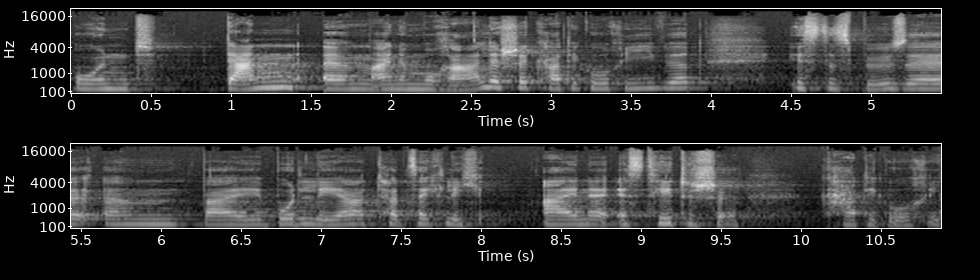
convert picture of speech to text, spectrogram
und dann ähm, eine moralische Kategorie wird, ist das Böse ähm, bei Baudelaire tatsächlich eine ästhetische Kategorie.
